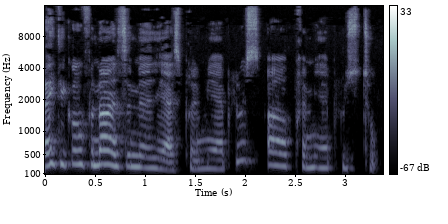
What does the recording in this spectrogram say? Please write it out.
Rigtig god fornøjelse med jeres Premiere Plus og Premiere Plus 2.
